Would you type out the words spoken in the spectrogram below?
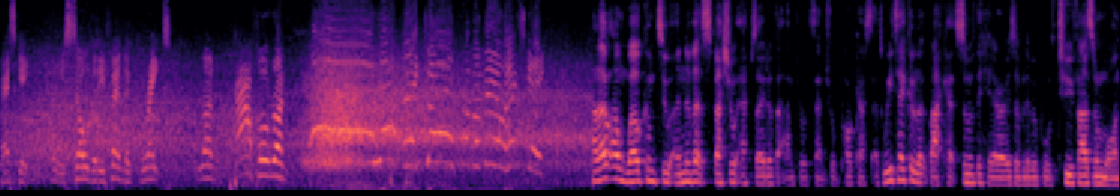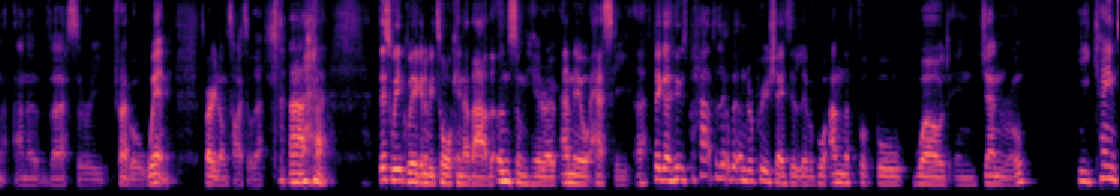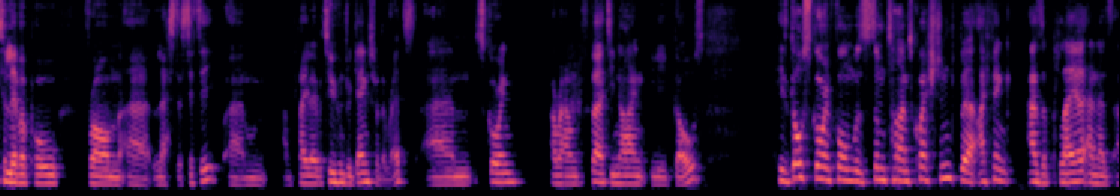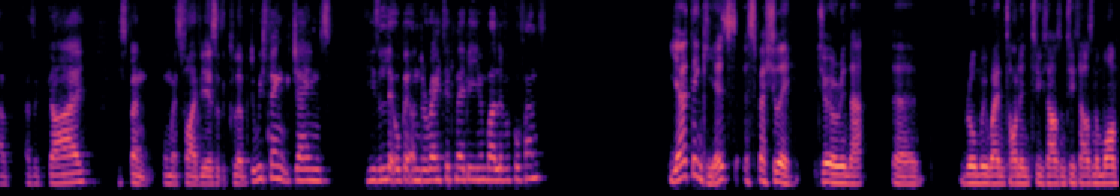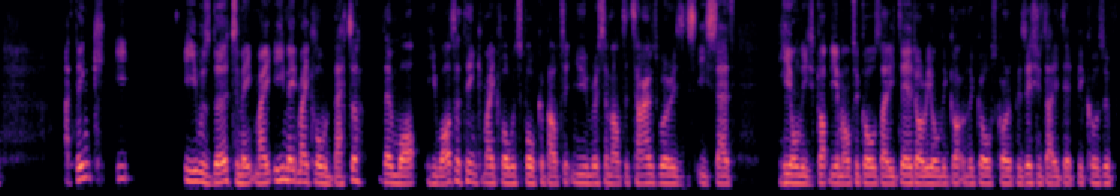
Heskey, oh, he sold the defender. Great run, powerful run. Hello and welcome to another special episode of the Anfield Central podcast as we take a look back at some of the heroes of Liverpool's 2001 anniversary treble win. It's a very long title there. Uh, this week we're going to be talking about the unsung hero Emile Heskey, a figure who's perhaps a little bit underappreciated at Liverpool and the football world in general. He came to Liverpool from uh, Leicester City um, and played over 200 games for the Reds, um, scoring around 39 league goals. His goal scoring form was sometimes questioned, but I think as a player and as a, as a guy, he spent almost five years at the club. Do we think, James, he's a little bit underrated, maybe even by Liverpool fans? Yeah, I think he is, especially during that uh, run we went on in 2000, 2001. I think he he was there to make my he made Michael Owen better than what he was. I think Michael Owen spoke about it numerous amount of times where he said he only got the amount of goals that he did or he only got in the goal scoring positions that he did because of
